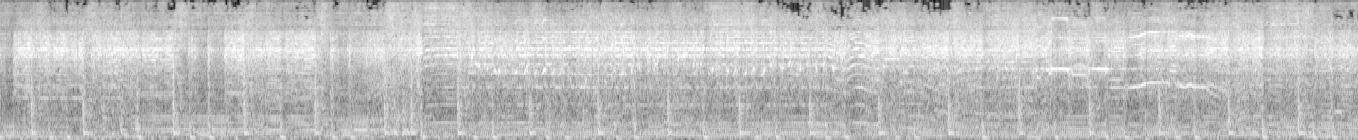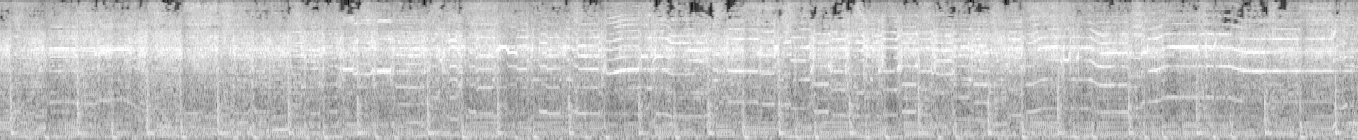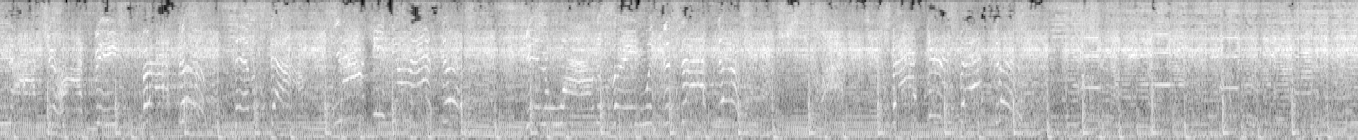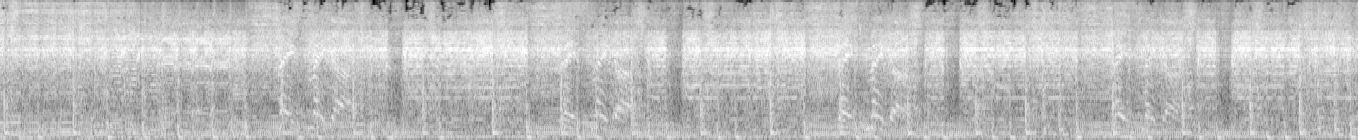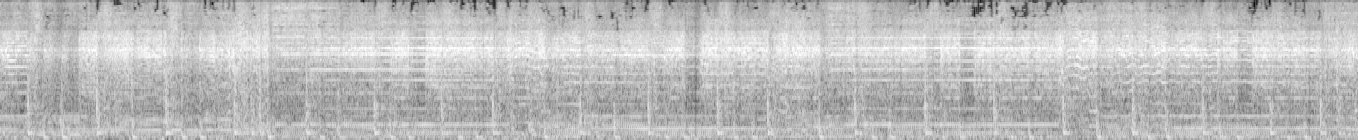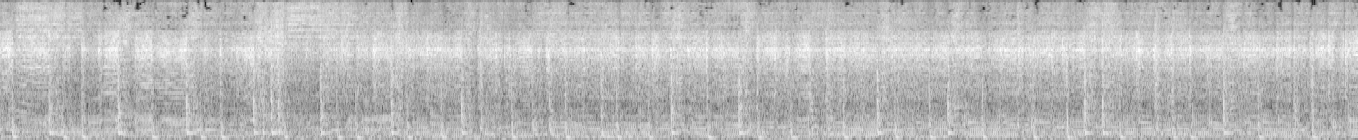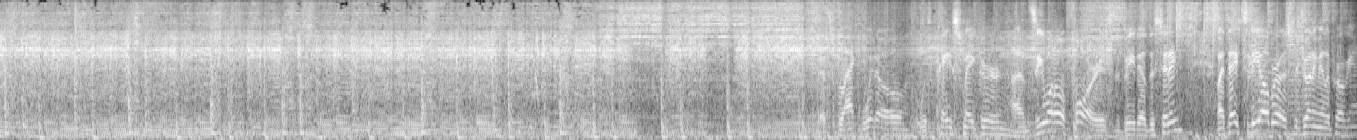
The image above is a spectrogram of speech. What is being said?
That's Black Widow with Pacemaker uh, on Z104 is the beat of the city. My thanks to the Obros for joining me on the program.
